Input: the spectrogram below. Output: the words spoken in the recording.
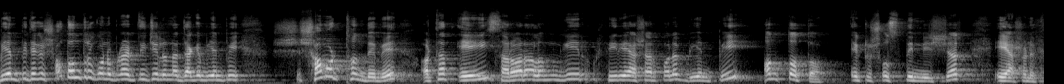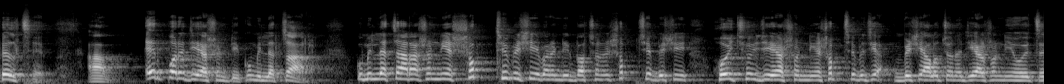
বিএনপি থেকে স্বতন্ত্র কোনো প্রার্থী ছিল না যাকে বিএনপি সমর্থন দেবে। অর্থাৎ এই সরোয়ার আলমগীর ফিরে আসার ফলে বিএনপি অন্তত একটু স্বস্তির নিঃশ্বাস এই আসনে ফেলছে। এরপরে যে আসনটি কুমিল্লা চার কুমিল্লা চার আসন নিয়ে সবচেয়ে বেশি এবারে নির্বাচনের সবচেয়ে বেশি হইচই যে আসন নিয়ে, সবচেয়ে বেশি বেশি আলোচনা যে আসন নিয়ে হয়েছে,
